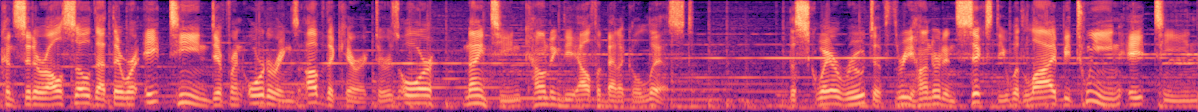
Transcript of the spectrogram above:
Consider also that there were 18 different orderings of the characters, or 19 counting the alphabetical list. The square root of 360 would lie between 18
